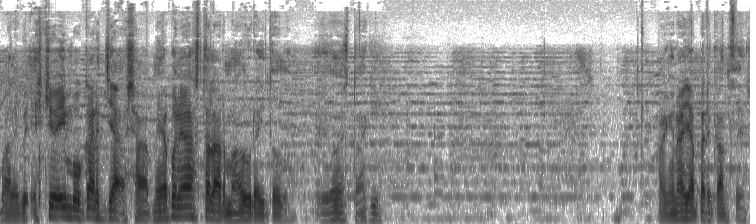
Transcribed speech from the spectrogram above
Vale, es que voy a invocar ya, o sea, me voy a poner hasta la armadura y todo. Eh, ¿Dónde está? Aquí. Para que no haya percances.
